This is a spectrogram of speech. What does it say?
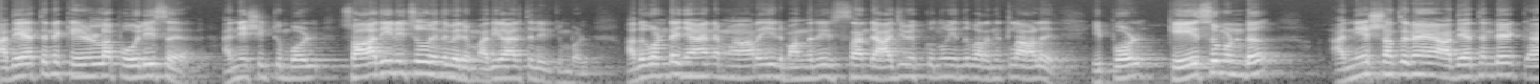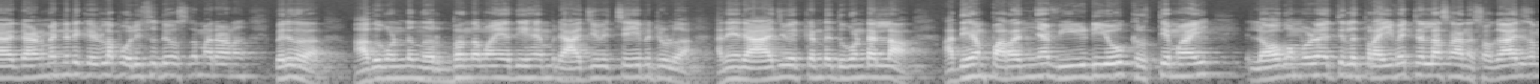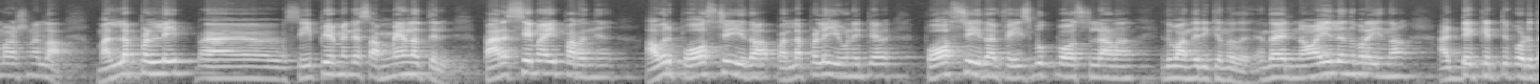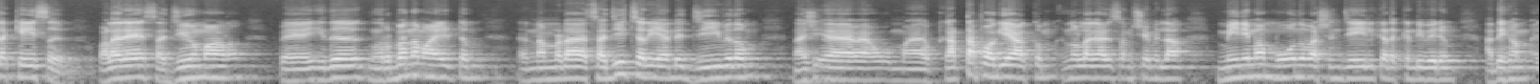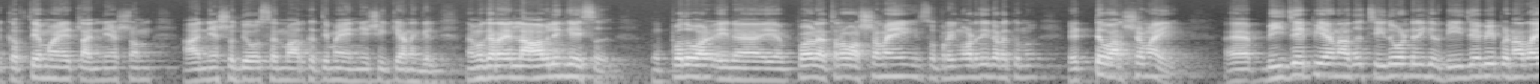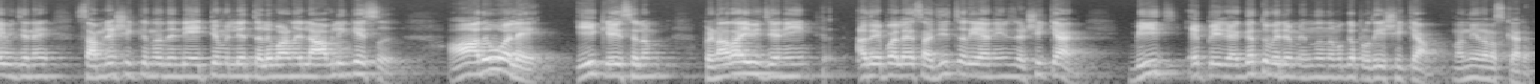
അദ്ദേഹത്തിന്റെ കീഴിലുള്ള പോലീസ് അന്വേഷിക്കുമ്പോൾ സ്വാധീനിച്ചു എന്ന് വരും അധികാരത്തിലിരിക്കുമ്പോൾ. അതുകൊണ്ട് ഞാൻ മാറി മന്ത്രി സ്ഥാനം രാജിവെക്കുന്നു എന്ന് പറഞ്ഞിട്ടുള്ള ആൾ ഇപ്പോൾ കേസുമുണ്ട്. അന്വേഷണത്തിന് അദ്ദേഹത്തിന്റെ ഗവൺമെന്റിന്റെ കീഴിലുള്ള പോലീസ് ഉദ്യോഗസ്ഥന്മാരാണ് വരുന്നത്. അതുകൊണ്ട് നിർബന്ധമായി അദ്ദേഹം രാജിവെച്ചേ പറ്റുള്ളൂ. അദ്ദേഹം രാജിവെക്കേണ്ട ഇതുകൊണ്ടല്ല. അദ്ദേഹം പറഞ്ഞ വീഡിയോ കൃത്യമായി ലോകം മുഴുവൻ പ്രൈവറ്റ് അല്ല സാധനം സ്വകാര്യ സംഭാഷണമല്ല. മല്ലപ്പള്ളി സി പി എമ്മിന്റെ സമ്മേളനത്തിൽ പരസ്യമായി പറഞ്ഞ് അവർ പോസ്റ്റ് ചെയ്ത മല്ലപ്പള്ളി യൂണിറ്റ് പോസ്റ്റ് ചെയ്ത ഫേസ്ബുക്ക് പോസ്റ്റിലാണ് ഇത് വന്നിരിക്കുന്നത്. എന്തായാലും നോയൽ എന്ന് പറയുന്ന അഡ്വക്കറ്റ് കൊടുത്ത കേസ് വളരെ സജീവമാണ്. ഇത് നിർബന്ധമായിട്ടും നമ്മുടെ സജി ചെറിയാന്റെ ജീവിതം നശി കട്ടപ്പുകയാക്കും എന്നുള്ള കാര്യം സംശയമില്ല. മിനിമം മൂന്ന് വർഷം ജയിലിൽ കിടക്കേണ്ടി വരും. അദ്ദേഹം കൃത്യമായിട്ടുള്ള അന്വേഷണം അന്വേഷണ ഉദ്യോഗസ്ഥന്മാർ കൃത്യമായി അന്വേഷിക്കുകയാണെങ്കിൽ. നമുക്കറിയാം ലാവലിംഗ് കേസ് മുപ്പത് ഇപ്പോൾ എത്ര വർഷമായി സുപ്രീം കോടതി കിടക്കുന്നു? എട്ട് വർഷമായി. ബി ജെ പി ആണ് അത് ചെയ്തുകൊണ്ടിരിക്കുന്നത്. ബി ജെ പി പിണറായി വിജയനെ സംരക്ഷിക്കുന്നതിന്റെ ഏറ്റവും വലിയ തെളിവാണ് ലാവ്ലിംഗ് കേസ്. അതുപോലെ ഈ കേസിലും പിണറായി വിജയനെയും അതേപോലെ സജി ചെറിയാനെയും രക്ഷിക്കാൻ ബി ജെ പി രംഗത്ത് വരും എന്ന് നമുക്ക് പ്രതീക്ഷിക്കാം. നന്ദി നമസ്കാരം.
